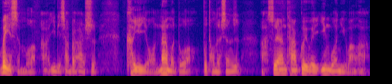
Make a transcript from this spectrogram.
为什么啊伊丽莎白二世？可以有那么多不同的生日啊！虽然她贵为英国女王啊，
